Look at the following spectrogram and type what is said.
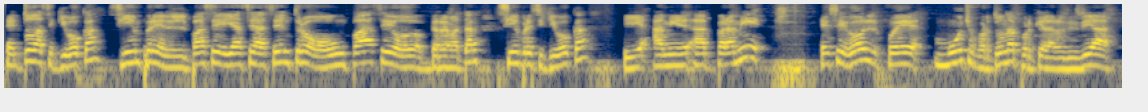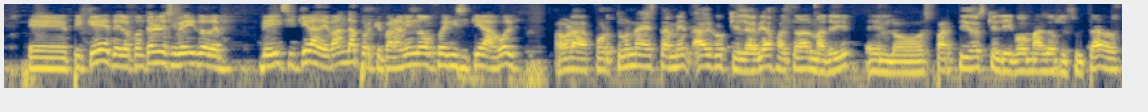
en todas se equivoca. Siempre en el pase, ya sea centro o un pase o de rematar, siempre se equivoca. Y a mí, para mí, ese gol fue mucha fortuna porque la recibía eh, Piqué. De lo contrario, se hubiera ido de, de siquiera de banda porque para mí no fue ni siquiera gol. Ahora, fortuna es también algo que le había faltado al Madrid en los partidos que ligó malos resultados.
